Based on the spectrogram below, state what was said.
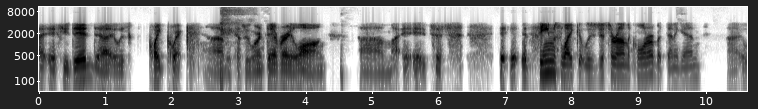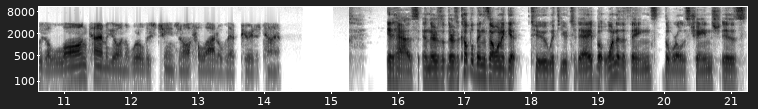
Uh, if you did, uh, it was quite quick uh, because we weren't there very long. Um, it, it's it, it, seems like it was just around the corner, but then again, uh, it was a long time ago, and the world has changed an awful lot over that period of time. It has, and there's there's a couple things I want to get to with you today. But one of the things the world has changed is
